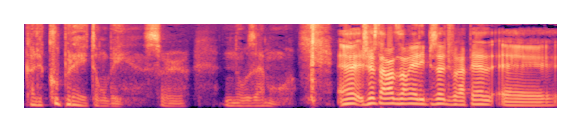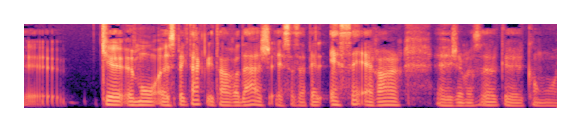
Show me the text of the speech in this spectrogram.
quand le couperet est tombé sur nos amours. Euh, juste avant de dormir à l'épisode, je vous rappelle euh, que euh, mon euh, spectacle est en rodage et ça s'appelle Essai Erreur. Euh, j'aimerais ça que qu'on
